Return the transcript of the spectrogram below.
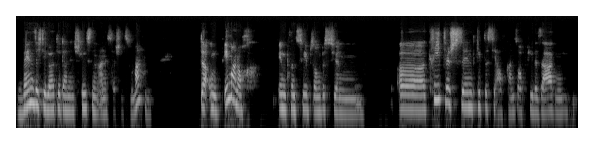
Wenn sich die Leute dann entschließen, eine Session zu machen da, und immer noch im Prinzip so ein bisschen äh, kritisch sind, gibt es ja auch ganz oft viele sagen,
